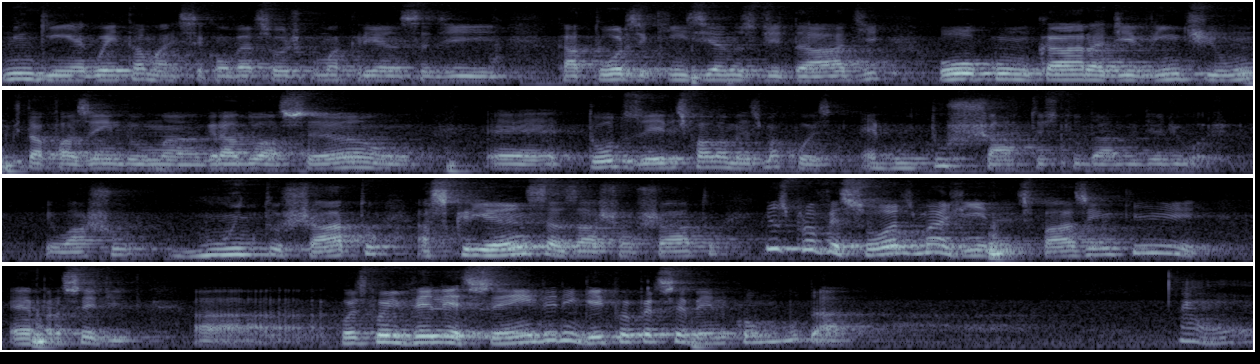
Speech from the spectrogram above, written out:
ninguém aguenta mais. Você conversa hoje com uma criança de 14, 15 anos de idade ou com um cara de 21 que está fazendo uma graduação, é, todos eles falam a mesma coisa. É muito chato estudar no dia de hoje. Eu acho muito chato, as crianças acham chato e os professores, imagina, eles fazem o que é para ser dito. A coisa foi envelhecendo e ninguém foi percebendo como mudar. É,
